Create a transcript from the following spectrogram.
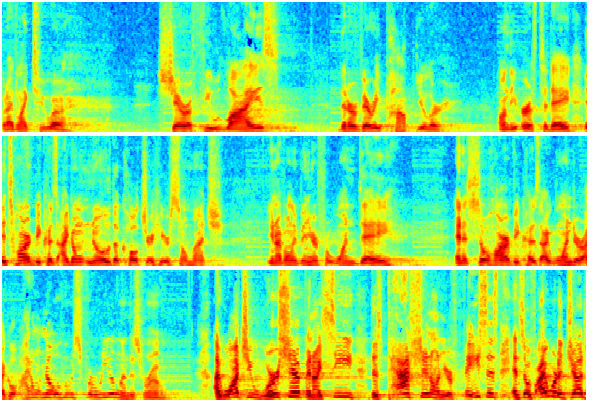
But I'd like to. Uh, share a few lies that are very popular on the earth today. It's hard because I don't know the culture here so much. You know, I've only been here for one day. And it's so hard because I wonder, I go, I don't know who's for real in this room. I watch you worship and I see this passion on your faces. And so if I were to judge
